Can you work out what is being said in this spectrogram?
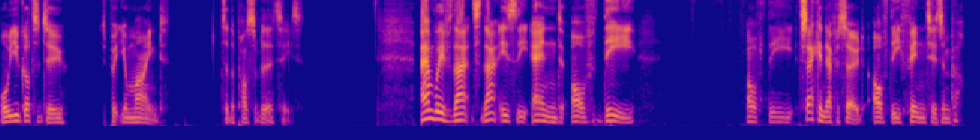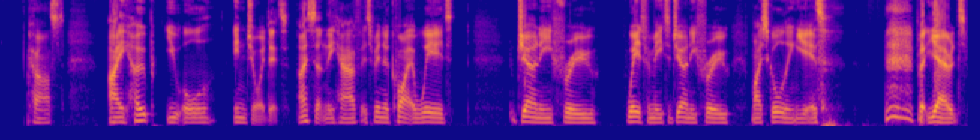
All you've got to do is put your mind to the possibilities. And with that, that is the end of the of the second episode of the Fintism podcast. I hope you all enjoyed it. I certainly have. It's been a quite a weird journey through weird for me to journey through my schooling years. but yeah, it's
